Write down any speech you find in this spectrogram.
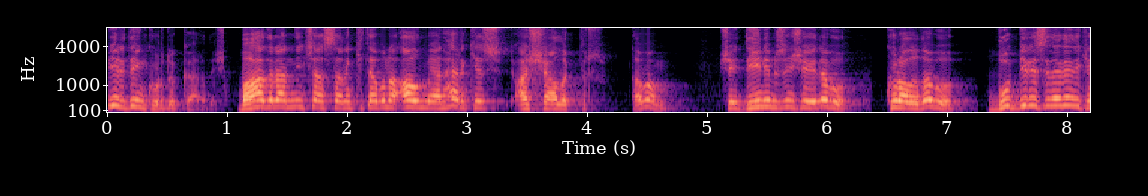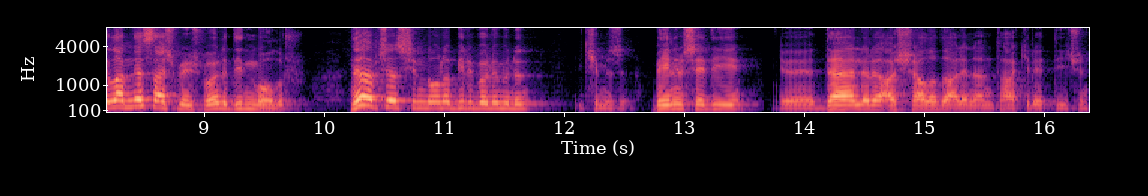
bir din kurduk kardeş. Bahadır Han Dinç Aslan'ın kitabını almayan herkes aşağılıktır. Tamam mı? Şey dinimizin şeyi de bu. Kuralı da bu. Bu birisi de dedi ki lan ne saçmaymış böyle din mi olur? Ne yapacağız şimdi ona bir bölümünün ikimizin benimsediği e, değerleri aşağıladığı, alenen tahkir ettiği için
